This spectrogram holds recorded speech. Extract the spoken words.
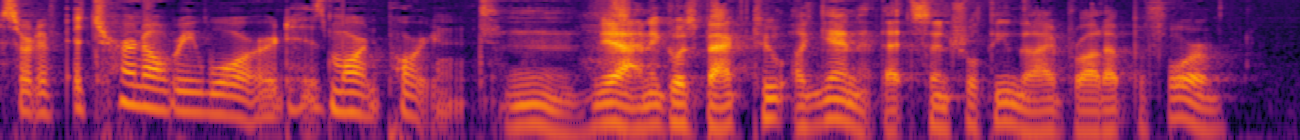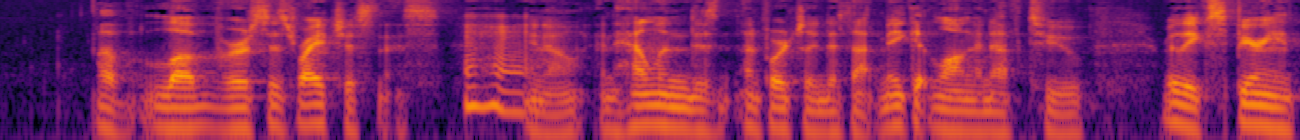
sort of eternal reward is more important. Mm, yeah, and it goes back to again that central theme that I brought up before of love versus righteousness. Mm-hmm. You know, and Helen does unfortunately does not make it long enough to really experience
